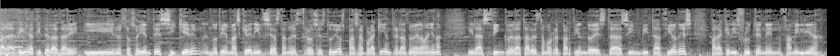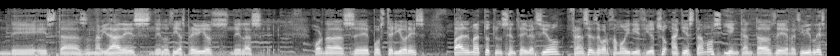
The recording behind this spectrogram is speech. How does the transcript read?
Para ti, a ti te las daré. Y nuestros oyentes, si quieren, no tienen más que venirse hasta nuestros estudios, pasar por aquí entre las 9 de la mañana y las 5 de la tarde. Estamos repartiendo estas invitaciones para que disfruten en familia de estas navidades, de los días previos, de las eh, jornadas eh, posteriores. Palma, un centro de diversión, francés de Borja Moy 18, aquí estamos y encantados de recibirles,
